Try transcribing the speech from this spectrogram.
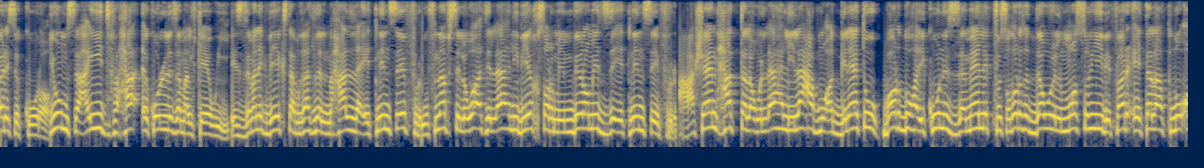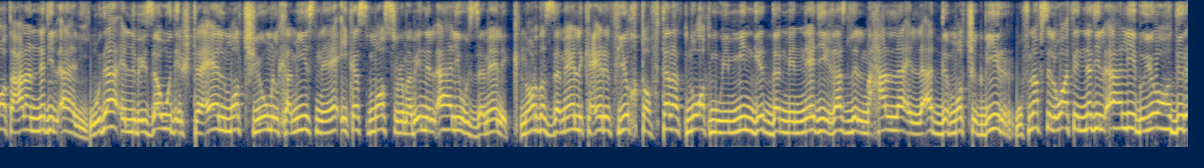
فارس الكورة. يوم سعيد في حق كل زملكاوي. الزمالك بيكسب غزل المحلة 2-0 وفي نفس الوقت الأهلي بيخسر من بيراميدز 2-0 عشان حتى لو الأهلي لعب مؤجلاته برضه هيكون الزمالك في صدارة الدوري المصري بفرق 3 نقط على النادي الأهلي. وده اللي بيزود اشتعال ماتش يوم الخميس نهائي كأس مصر ما بين الأهلي والزمالك. النهارده الزمالك عرف يخطف 3 نقط مهمين جدا من نادي غزل المحلة اللي قدم ماتش كبير. وفي نفس الوقت النادي الأهلي بيهدر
